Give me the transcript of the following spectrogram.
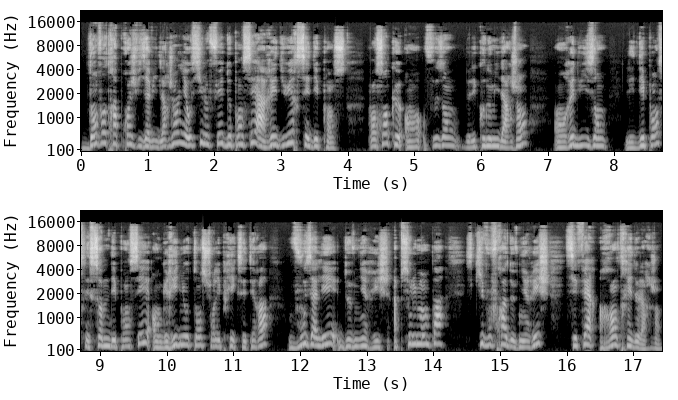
Dans votre approche vis-à-vis -vis de l'argent, il y a aussi le fait de penser à réduire ses dépenses, pensant que en faisant de l'économie d'argent, en réduisant les dépenses, les sommes dépensées, en grignotant sur les prix, etc., vous allez devenir riche. Absolument pas. Ce qui vous fera devenir riche, c'est faire rentrer de l'argent.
